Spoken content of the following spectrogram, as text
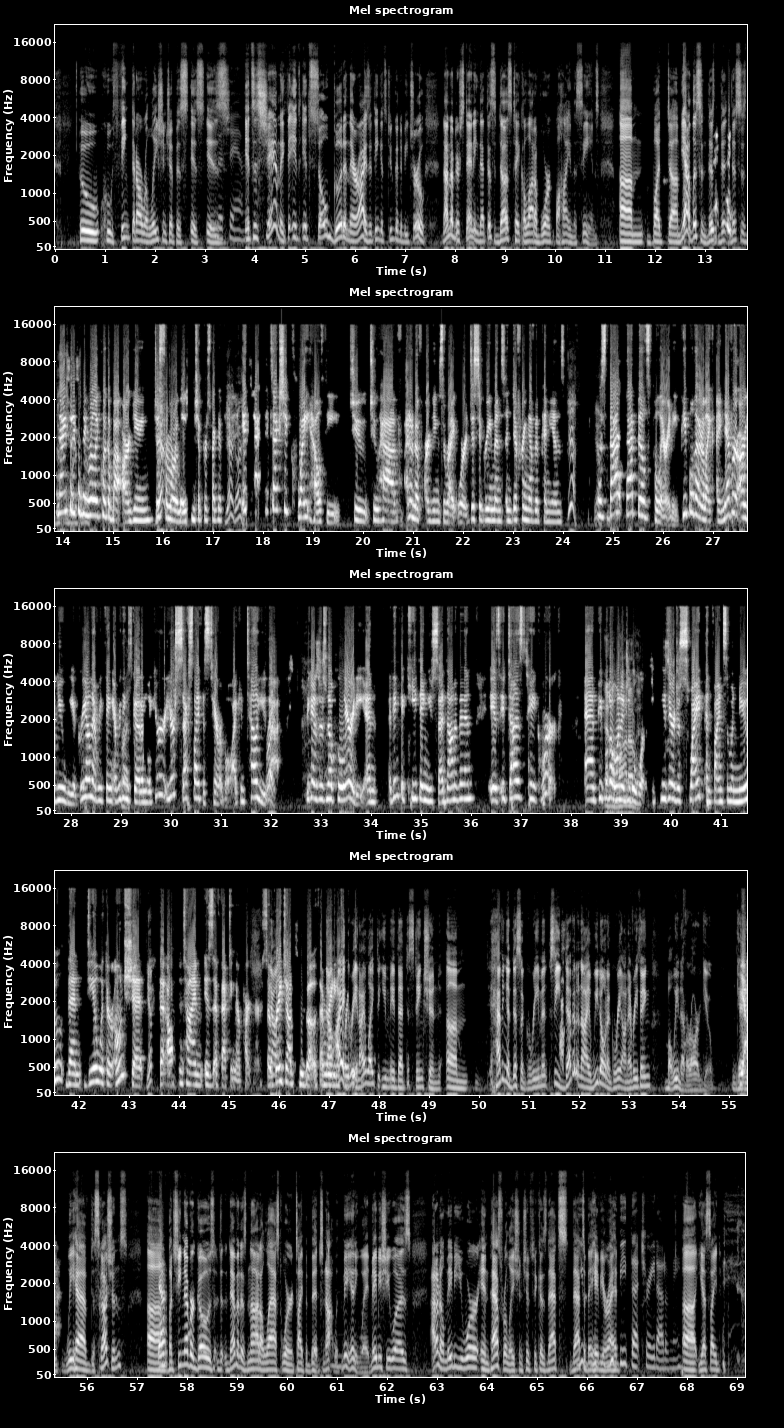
who who think that our relationship is is is It's a sham. it's a sham. They th- it, it's so good in their eyes. They think it's too good to be true. Not understanding that this does take a lot of work behind the scenes. Um, but um, yeah, listen, this this, this is. This Can I say something about. really quick about arguing, just Yeah. from a relationship perspective? Yeah, go ahead. It's it's actually quite healthy to to have. I don't know if arguing is the right word. Disagreements and differing of opinions. Yeah, yeah. Because that that builds polarity. People that are like, I never argue. We agree on everything. Everything's good. I'm like, your your sex life is terrible. I can tell you Right. that because there's no polarity. And I think the key thing you said, Donovan, is it does take work. And people And don't want to do the it. work. It's easier to swipe and find someone new than deal with their own shit Yep. that oftentimes is affecting their partner. So Now- great job to you both. I'm No, reading I for agree, you. and I like that you made that distinction. Um, having a disagreement. See, Devon and I, we don't agree on everything, but we never argue. Okay, Yeah. we have discussions, um, Yeah. but she never goes. Devon is not a last word type of bitch. Not with me, anyway. Maybe she was. I don't know. Maybe you were in past relationships because that's that's You- a behavior you, I had. beat that trait out of me. Uh, yes, I.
